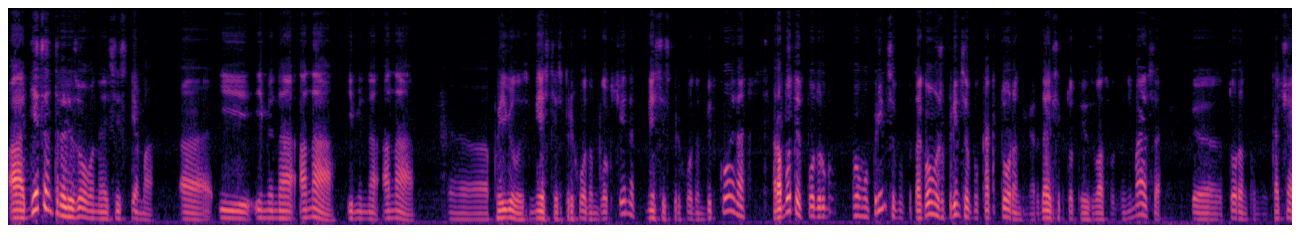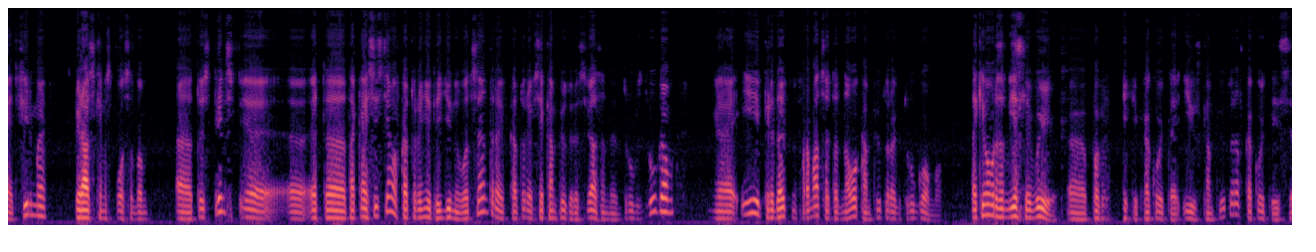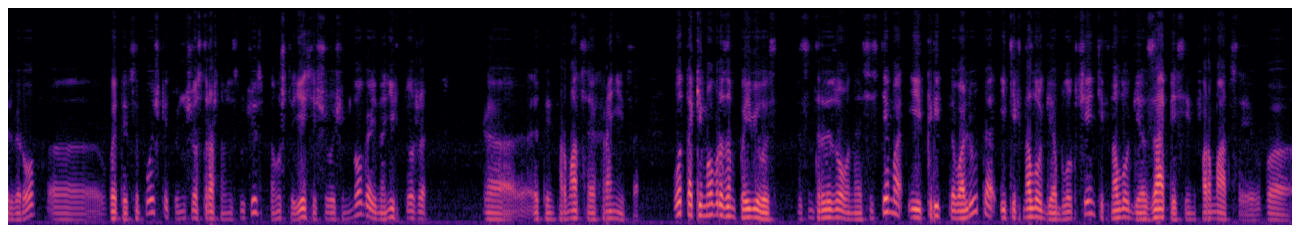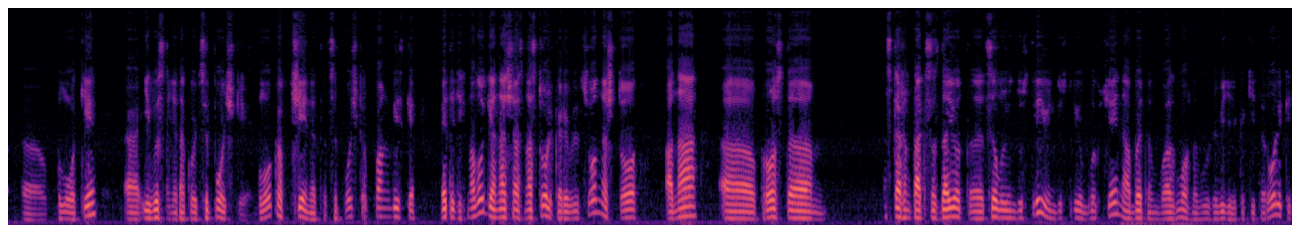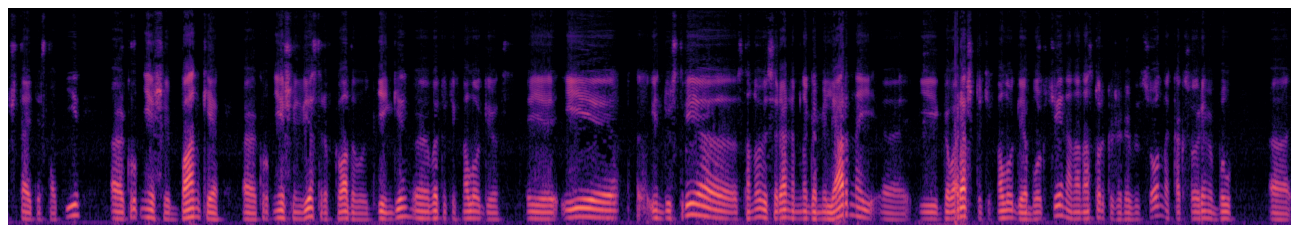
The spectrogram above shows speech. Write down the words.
А децентрализованная система, э, и именно она, именно она появилась вместе с приходом блокчейна, вместе с приходом биткоина, работает по другому принципу, по такому же принципу, как торрент. Да, если кто-то из вас вот занимается э, торрентами, качает фильмы пиратским способом, э, то есть, в принципе, э, это такая система, в которой нет единого центра, в которой все компьютеры связаны друг с другом э, и передают информацию от одного компьютера к другому. Таким образом, если вы э, повредите какой-то из компьютеров, какой-то из серверов э, в этой цепочке, то ничего страшного не случится, потому что есть еще очень много, и на них тоже э, эта информация хранится. Вот таким образом появилась децентрализованная система и криптовалюта, и технология блокчейн, технология записи информации в э, блоке э, и выставления такой цепочки блоков. Чейн это цепочка по-английски. Эта технология, она сейчас настолько революционна, что она просто, скажем так, создает э, целую индустрию, индустрию блокчейна. Об этом, возможно, вы уже видели какие-то ролики, читаете статьи. Э, крупнейшие банки, крупнейшие инвесторы вкладывают деньги в эту технологию. И, и индустрия становится реально многомиллиардной. И говорят, что технология блокчейна, она настолько же революционна, как в свое время был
